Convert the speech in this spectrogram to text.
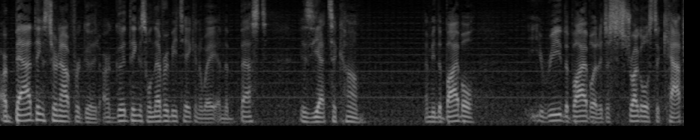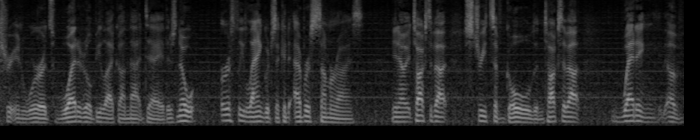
Our bad things turn out for good. Our good things will never be taken away, and the best is yet to come. I mean, the Bible, you read the Bible, and it just struggles to capture in words what it'll be like on that day. There's no earthly language that could ever summarize. You know, it talks about streets of gold and talks about wedding of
